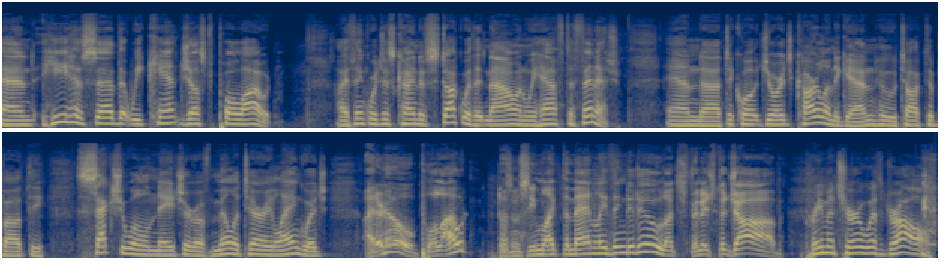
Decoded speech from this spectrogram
and he has said that we can't just pull out. I think we're just kind of stuck with it now, and we have to finish. And uh, to quote George Carlin again, who talked about the sexual nature of military language, I don't know, pull out? Doesn't seem like the manly thing to do. Let's finish the job. Premature withdrawal.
